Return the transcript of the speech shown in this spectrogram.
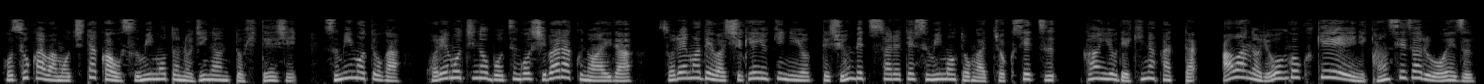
細川持高を住本の次男と否定し、住本がこれ持ちの没後しばらくの間、それまでは重幸によって峻別されて住本が直接関与できなかった阿波の両国経営に関せざるを得ず、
